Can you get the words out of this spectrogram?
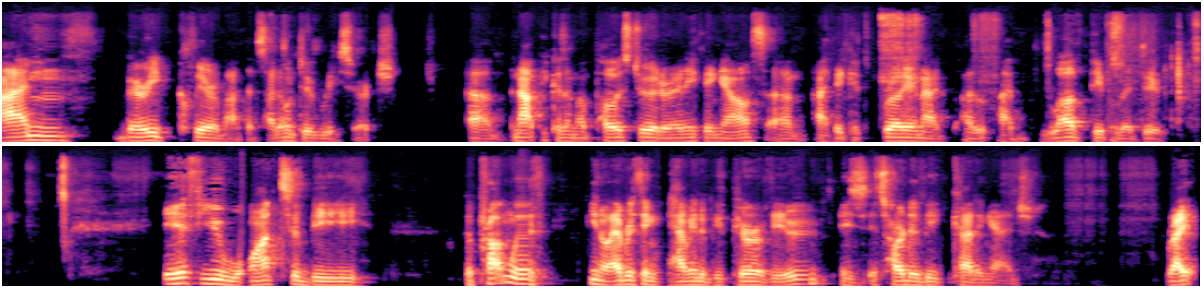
I'm very clear about this. I don't do research, um, not because I'm opposed to it or anything else. Um, I think it's brilliant. I, I, I love people that do. If you want to be, the problem with you know everything having to be peer reviewed is it's hard to be cutting edge, right?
